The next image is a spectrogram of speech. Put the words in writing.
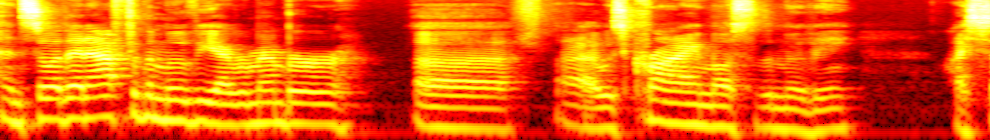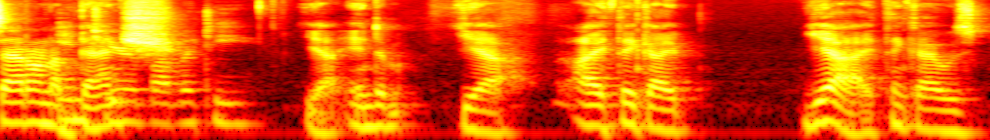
And so then after the movie, I remember uh, I was crying most of the movie. I sat on a Into bench. your boba tea. Yeah, into yeah. I think I yeah, I think I was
